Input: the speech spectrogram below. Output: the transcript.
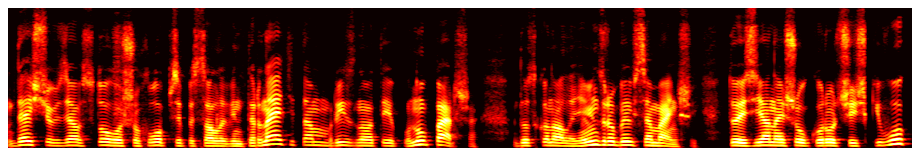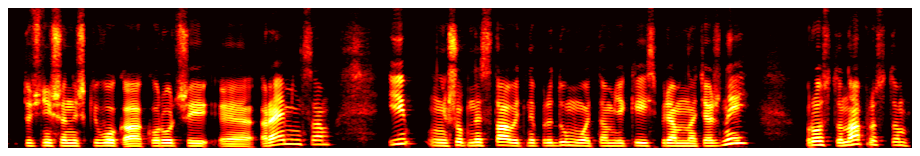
Дещо взяв з того, що хлопці писали в інтернеті там різного типу. Ну, перше, вдосконалення, він зробився менший. Тобто я знайшов коротший шківок, точніше, не шківок, а коротший е, ремінь сам. І щоб не ставити, не придумувати там якийсь прям натяжний. Просто-напросто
